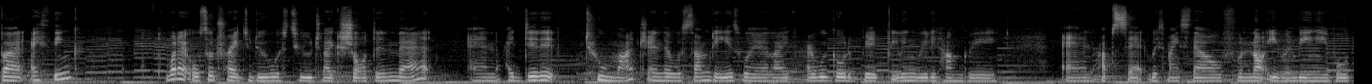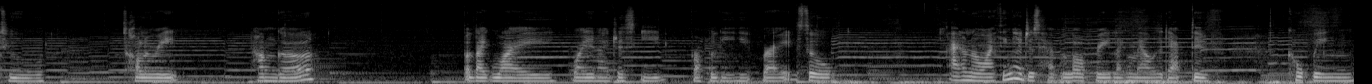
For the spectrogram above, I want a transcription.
but I think what I also tried to do was to like shorten that and I did it too much and there were some days where like I would go to bed feeling really hungry and upset with myself for not even being able to tolerate hunger but like why why didn't I just eat properly right so I don't know, I think I just have a lot of very like maladaptive coping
